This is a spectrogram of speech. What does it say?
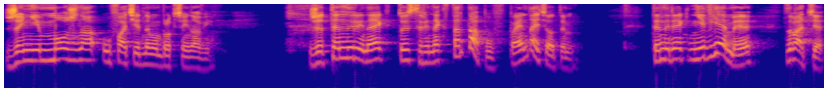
że nie można ufać jednemu blockchainowi. Że ten rynek to jest rynek startupów. Pamiętajcie o tym. Ten rynek nie wiemy. Zobaczcie,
